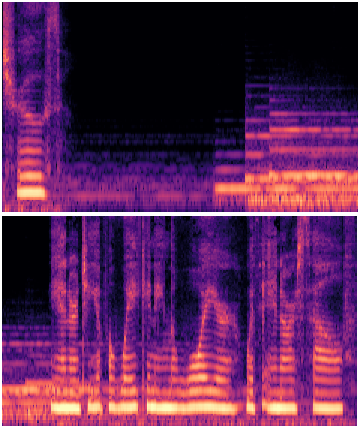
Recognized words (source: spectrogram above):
truth, the energy of awakening the warrior within ourself.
